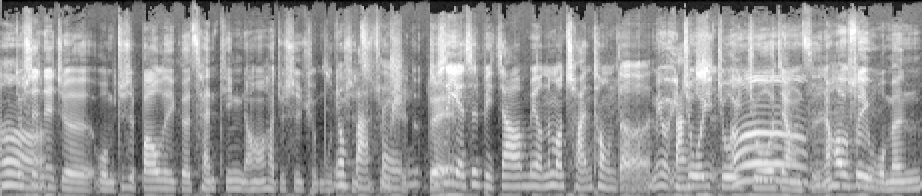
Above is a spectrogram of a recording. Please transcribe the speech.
嗯。就是那个我们就是包了一个餐厅，然后它就是全部都是自助式的，就对，是也是比较没有那么传统的，没有一桌一桌一桌这样子。哦然后，所以我们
